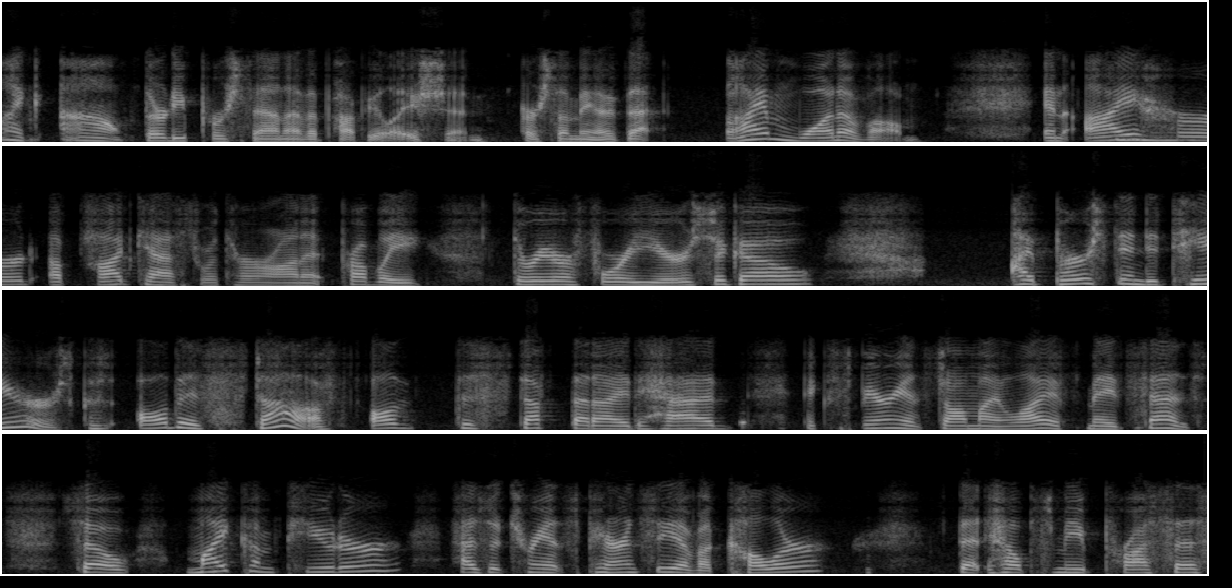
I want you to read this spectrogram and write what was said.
like oh, 30% of the population or something like that. I'm one of them. And I mm-hmm. heard a podcast with her on it probably three or four years ago. I burst into tears because all this stuff, all this stuff that I'd had experienced all my life made sense. So my computer has a transparency of a color that helps me process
